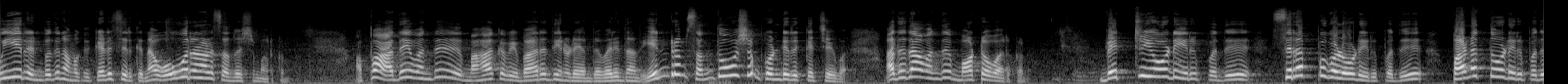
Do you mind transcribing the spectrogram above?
உயிர் என்பது நமக்கு கிடைச்சிருக்குன்னா ஒவ்வொரு நாளும் சந்தோஷமாக இருக்கணும். அப்போ அதை வந்து மகாகவி பாரதியினுடைய அந்த வரி தான் என்றும் சந்தோஷம் கொண்டிருக்க செய்வார் அதுதான் வந்து மோட்டோவாக இருக்கணும். வெற்றியோடு இருப்பது சிறப்புகளோடு இருப்பது பணத்தோடு இருப்பது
